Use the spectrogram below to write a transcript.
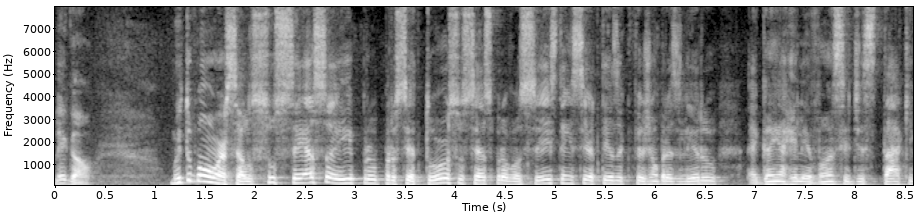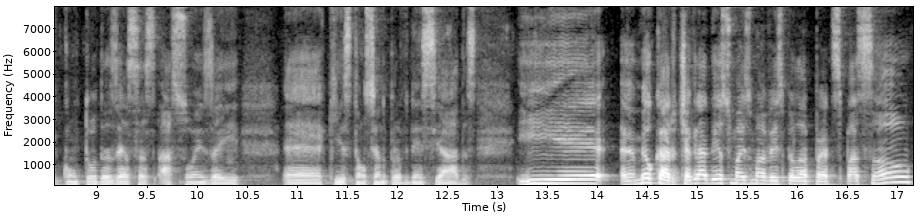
Legal. Muito bom, Marcelo. Sucesso aí para o setor, sucesso para vocês. Tenho certeza que o feijão brasileiro é, ganha relevância e destaque com todas essas ações aí é, que estão sendo providenciadas. E, é, meu caro, te agradeço mais uma vez pela participação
